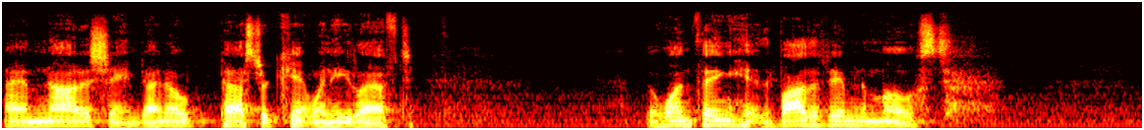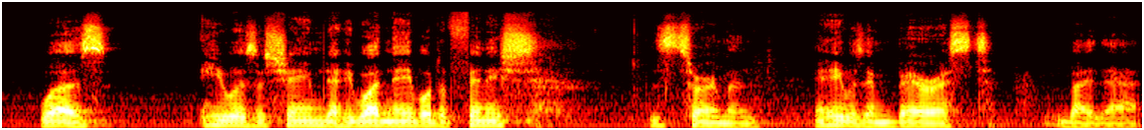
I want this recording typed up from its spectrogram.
I am not ashamed. I know Pastor Kent, when he left, the one thing that bothered him the most was he was ashamed that he wasn't able to finish the sermon, and he was embarrassed by that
